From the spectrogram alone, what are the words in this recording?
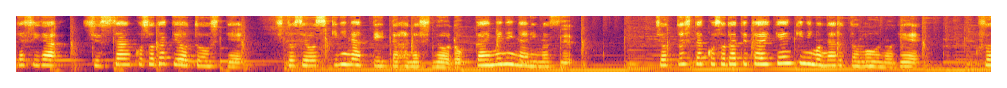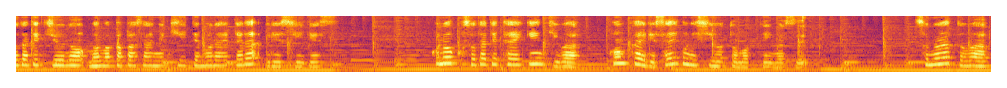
私が出産子育てを通して千歳を好きになっていた話の6回目になります。ちょっとした子育て体験記にもなると思うので、子育て中のママパパさんに聞いてもらえたら嬉しいです。この子育て体験記は今回で最後にしようと思っています。その後は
